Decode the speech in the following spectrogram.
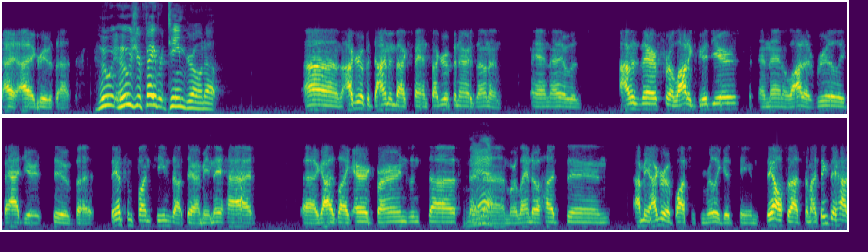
I, I agree with that. Who who's your favorite team growing up? Um, I grew up a Diamondbacks fan, so I grew up in Arizona, and it was I was there for a lot of good years and then a lot of really bad years too. But they had some fun teams out there. I mean, they had uh, guys like Eric Byrnes and stuff, Yeah. and um, Orlando Hudson. I mean, I grew up watching some really good teams. They also had some. I think they had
